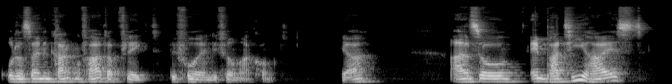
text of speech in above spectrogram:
oder seinen kranken Vater pflegt, bevor er in die Firma kommt. Ja? Also Empathie heißt,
